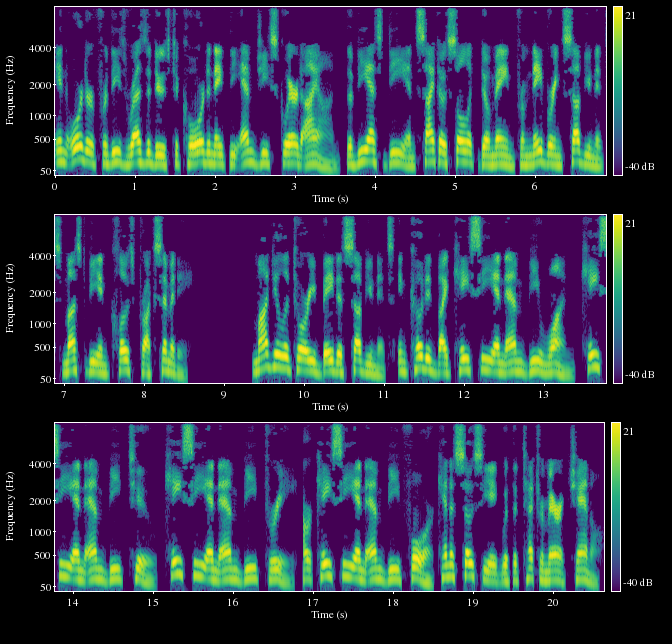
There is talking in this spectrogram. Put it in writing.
In order for these residues to coordinate the Mg2 ion, the VSD and cytosolic domain from neighboring subunits must be in close proximity. Modulatory beta subunits encoded by KCNMB1, KCNMB2, KCNMB3, or KCNMB4 can associate with the tetrameric channel.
